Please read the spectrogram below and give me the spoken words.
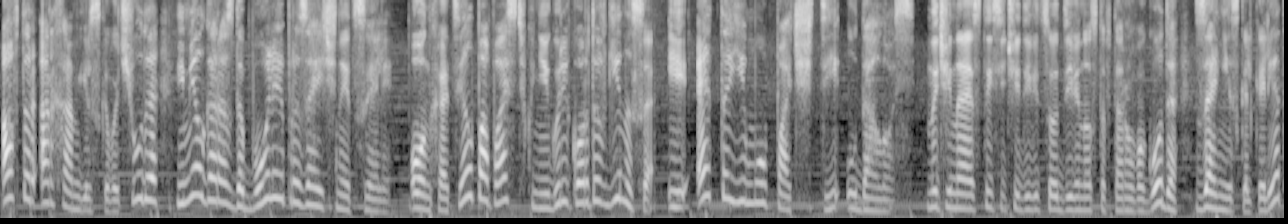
автор «Архангельского чуда» имел гораздо более прозаичные цели. Он хотел попасть в Книгу рекордов Гиннесса, и это ему почти удалось. Начиная с 1992 года, за несколько лет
